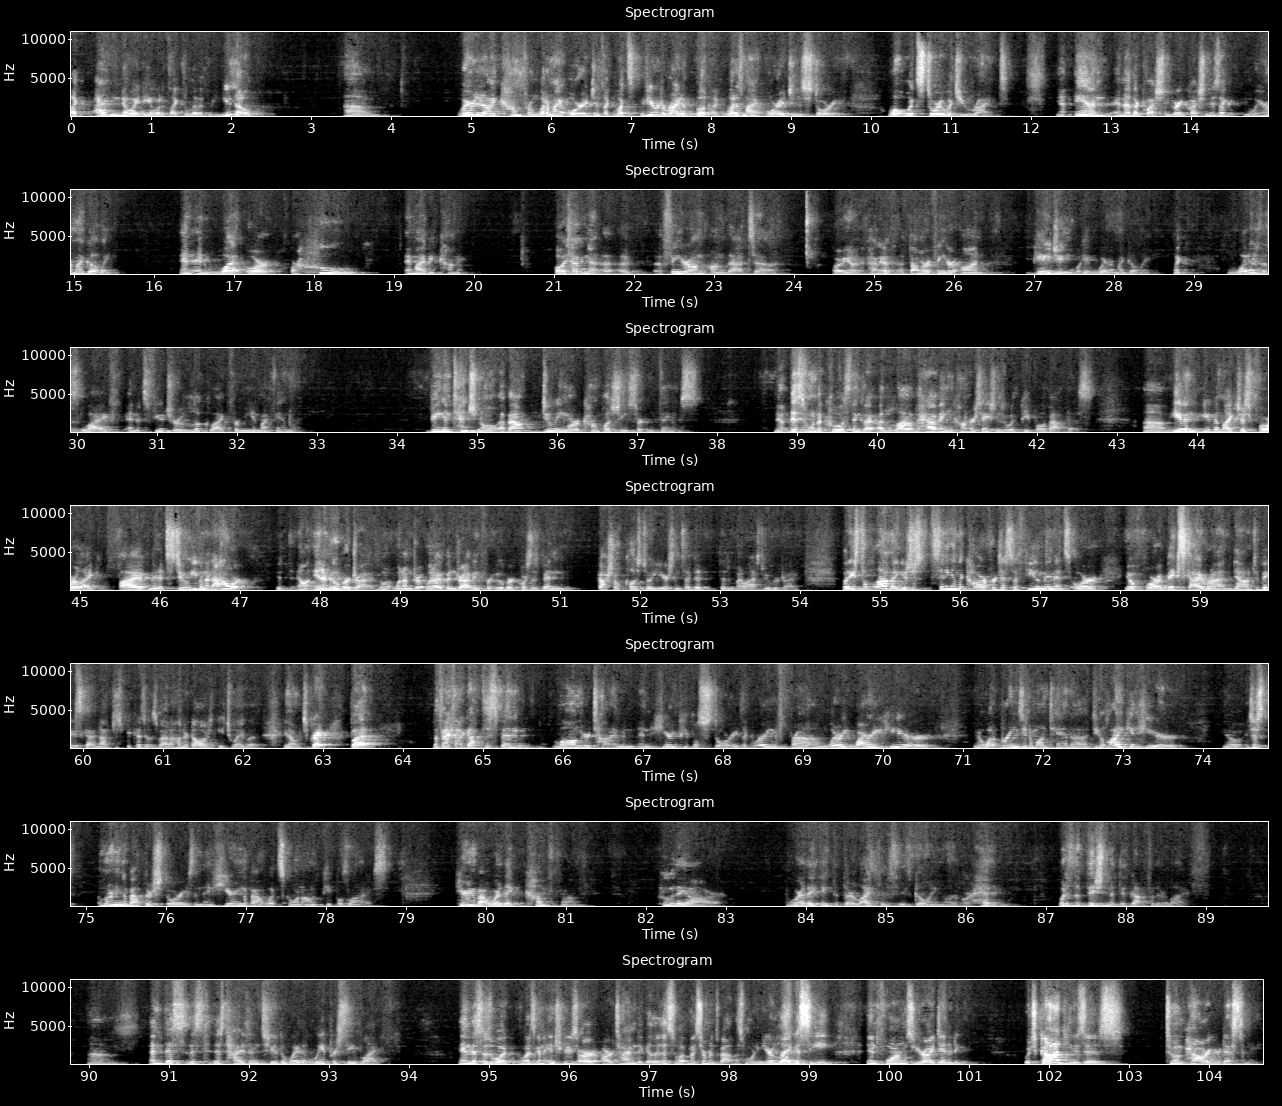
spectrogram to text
Like, I have no idea what it's like to live with me. You know. Um, where did I come from? What are my origins? Like, what's, if you were to write a book, like, what is my origin story? What, what story would you write? Yeah, and another question, great question, is like, where am I going? And, and what or, or who am I becoming? Always having a, a, a finger on, on that, uh, or, you know, having a, a thumb or a finger on gauging, okay, where am I going? Like, what does this life and its future look like for me and my family? Being intentional about doing or accomplishing certain things. Now, this is one of the coolest things. I, I love having conversations with people about this. Um, even, even like just for like five minutes to even an hour in an Uber drive when I'm when I've been driving for Uber. Of course, it's been gosh, close to a year since I did, did my last Uber drive. But I used to love it. You're just sitting in the car for just a few minutes, or you know, for a Big Sky run down to Big Sky, not just because it was about $100 each way, but, you know, it's great. But the fact that I got to spend longer time and, and hearing people's stories, like, where are you from? Where are you, why are you here? You know, what brings you to Montana? Do you like it here? You know, just learning about their stories and, and hearing about what's going on with people's lives, hearing about where they come from, who they are, where they think that their life is, is going or, or heading. What is the vision that they've got for their life? Um, and this, this, this ties into the way that we perceive life. And this is what, what is going to introduce our, our time together. This is what my sermon's about this morning. Your legacy informs your identity, which God uses to empower your destiny.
